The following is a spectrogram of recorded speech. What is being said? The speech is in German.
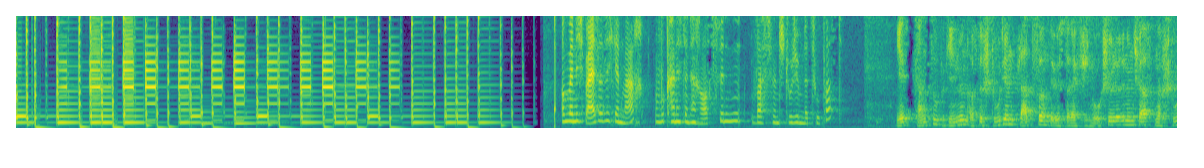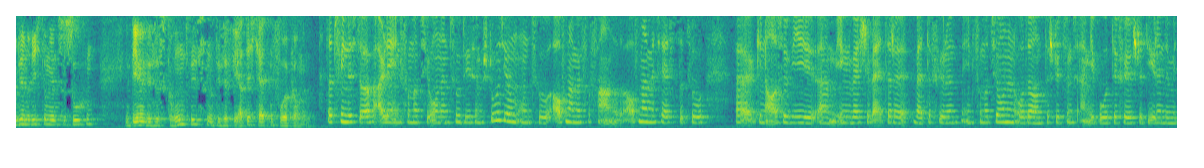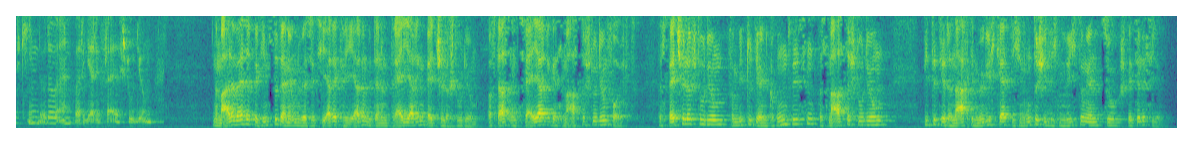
Und wenn ich weiß, was ich gern mache, wo kann ich dann herausfinden, was für ein Studium dazu passt? Jetzt kannst du beginnen, auf der Studienplattform der österreichischen Hochschülerinnenschaft nach Studienrichtungen zu suchen, in denen dieses Grundwissen und diese Fertigkeiten vorkommen. Dort findest du auch alle Informationen zu diesem Studium und zu Aufnahmeverfahren oder Aufnahmetests dazu, äh, genauso wie ähm, irgendwelche weitere weiterführenden Informationen oder Unterstützungsangebote für Studierende mit Kind oder ein barrierefreies Studium. Normalerweise beginnst du deine universitäre Karriere mit einem dreijährigen Bachelorstudium, auf das ein zweijähriges Masterstudium folgt. Das Bachelorstudium vermittelt dir ein Grundwissen, das Masterstudium bietet dir danach die Möglichkeit, dich in unterschiedlichen Richtungen zu spezialisieren.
